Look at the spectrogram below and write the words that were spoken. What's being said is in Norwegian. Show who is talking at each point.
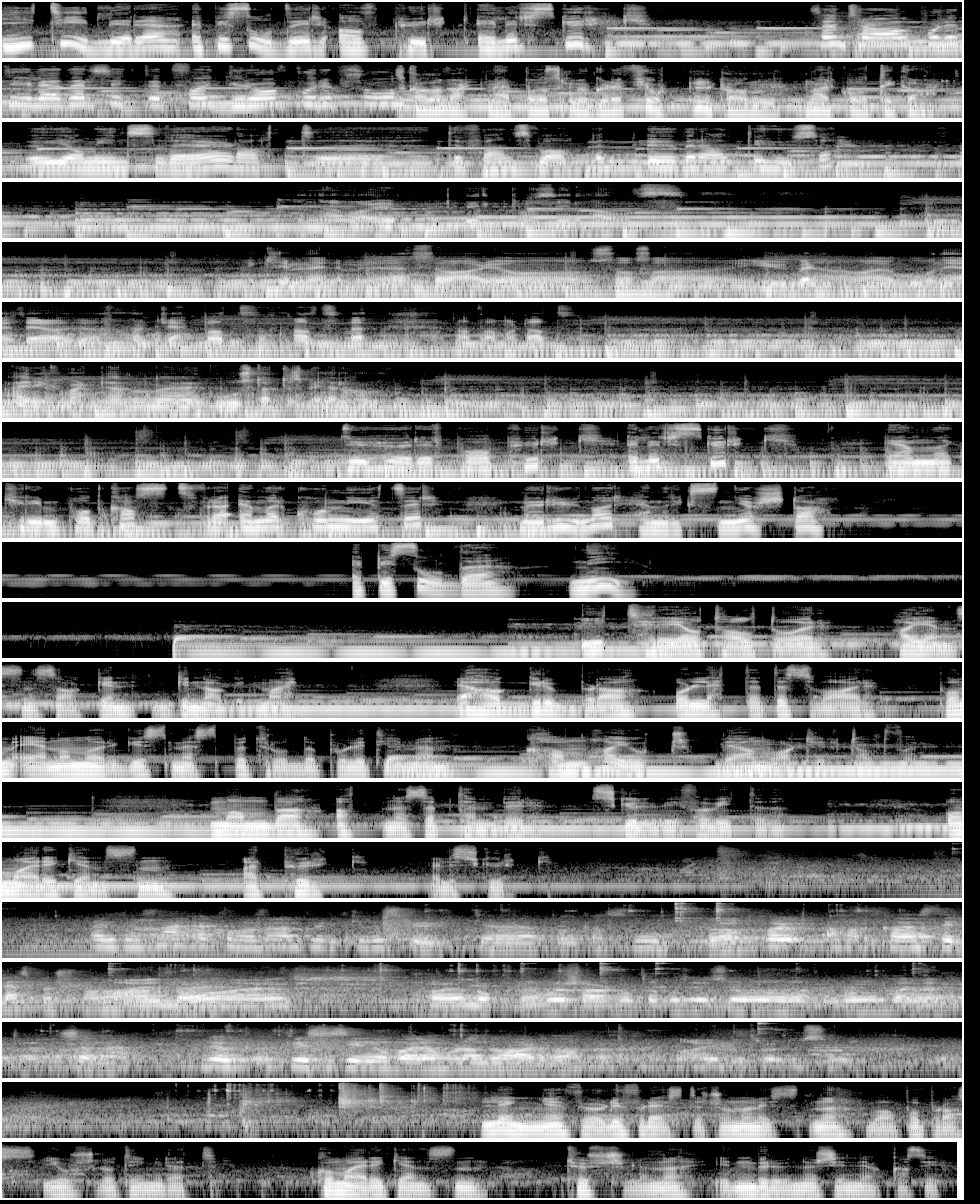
Speaker 1: I tidligere episoder av Purk eller skurk.
Speaker 2: Sentral politileder siktet for grov korrupsjon.
Speaker 3: Skal ha vært med på å smugle 14 tonn narkotika.
Speaker 4: Jeg minnes vel att eh, det fanns vapen overalt i huset.
Speaker 5: Men han var jo purk på sin hals.
Speaker 6: I kriminelle miljøet så var det jo så så jubel. Det var jo gode nyheter. og Jackpot at, at han var tatt.
Speaker 7: Eirik har vært en eh, god støttespiller, han.
Speaker 1: Du hører på Purk eller skurk, en krimpodkast fra NRK Nyheter med Runar Henriksen Jørstad. Episode 9.
Speaker 8: I tre og et halvt år har Jensen-saken gnagd meg. Jeg har grubla og lett etter svar på om en av Norges mest betrodde politimenn kan ha gjort det han var tiltalt for. Mandag 18. september skulle vi få vite det. Om Eirik Jensen er purk eller skurk.
Speaker 9: Erik Jensen her, jeg kommer fra den Purk eller skurk-podkasten. Kan jeg stille deg spørsmål
Speaker 10: Nei,
Speaker 9: nå
Speaker 10: jeg- har jeg nok med meg sjøl, holdt jeg på å si, så nå må jeg bare vente.
Speaker 9: Skjønner jeg. Du å si noe bare om hvordan du har det nå?
Speaker 10: Nei, det tror jeg du ser.
Speaker 8: Lenge før de fleste journalistene var på plass i Oslo tingrett, kom Eirik Jensen tuslende i den brune skinnjakka si.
